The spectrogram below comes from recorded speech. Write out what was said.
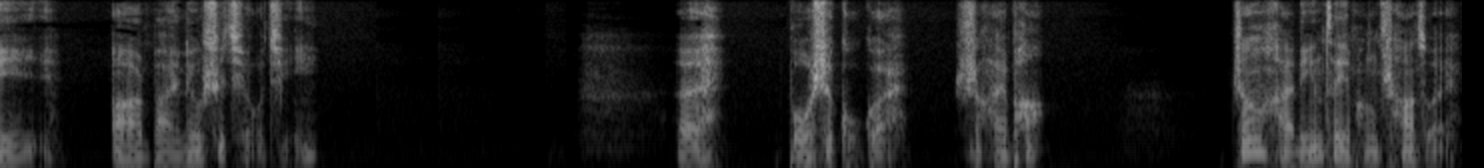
第二百六十九集。哎，不是古怪，是害怕。张海林在一旁插嘴：“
